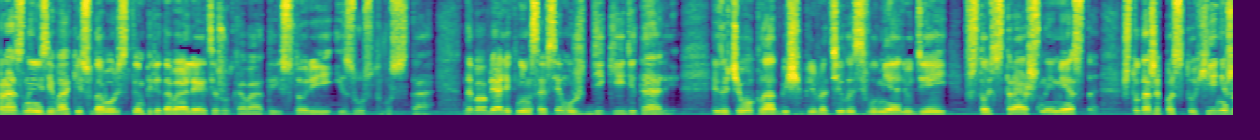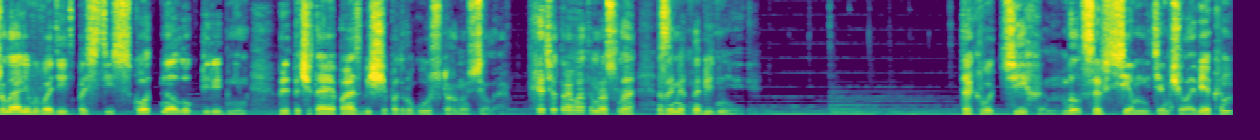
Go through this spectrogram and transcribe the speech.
Праздные зеваки с удовольствием передавали эти жутковатые истории из уст в уста, добавляли к ним совсем уж дикие детали, из-за чего кладбище превратилось в уме людей в столь страшное место, что даже пастухи не желали выводить пастись скот на луг перед ним, предпочитая пастбище по другую сторону села. Хотя трава там росла заметно беднее. Так вот, Тихон был совсем не тем человеком,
